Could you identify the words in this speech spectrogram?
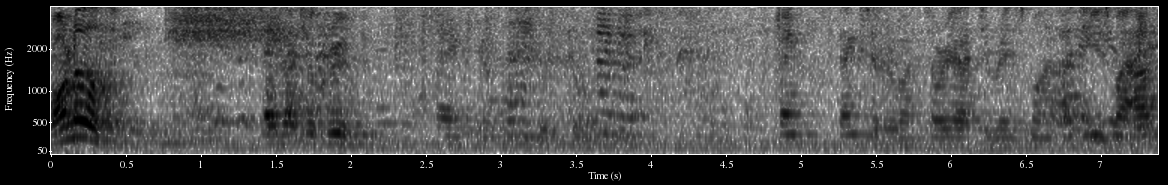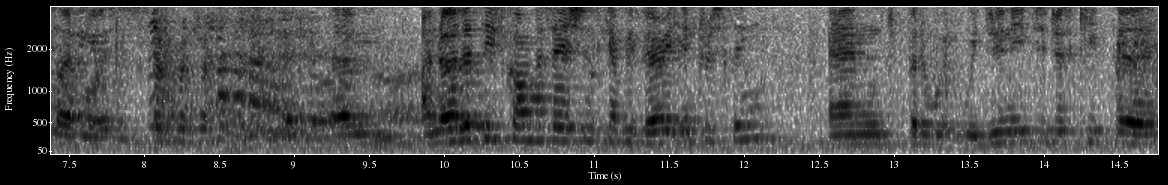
Ronald, so that your group. Thank you. Thank, thanks everyone. Sorry I had to raise my, I had to use my outside voice. Um, I know that these conversations can be very interesting and but we, we do need to just keep the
